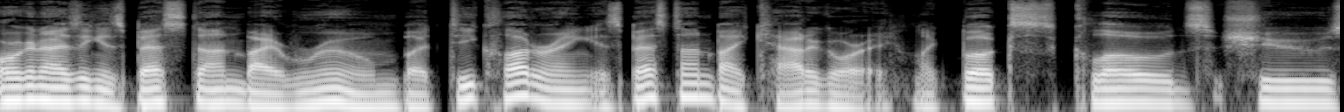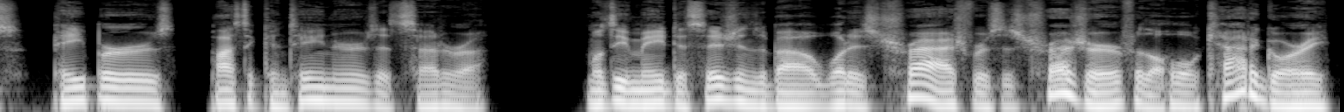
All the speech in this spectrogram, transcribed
Organizing is best done by room, but decluttering is best done by category, like books, clothes, shoes, papers, plastic containers, etc. Once you've made decisions about what is trash versus treasure for the whole category,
